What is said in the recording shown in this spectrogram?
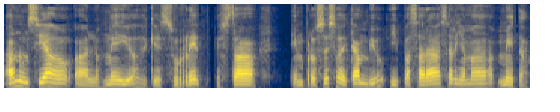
ha anunciado a los medios de que su red está en proceso de cambio y pasará a ser llamada Meta.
